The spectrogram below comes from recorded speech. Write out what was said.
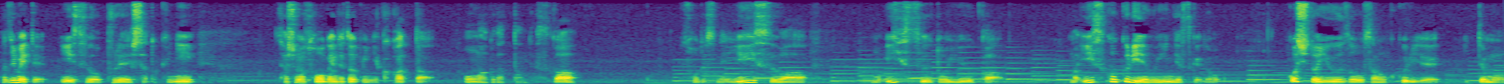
初めてイースをプレイした時に最初の草原出た時にかかった音楽だったんですがそうですねイースはもうイースというか、まあ、イースくくりでもいいんですけど星野雄三さんくくりで言っても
